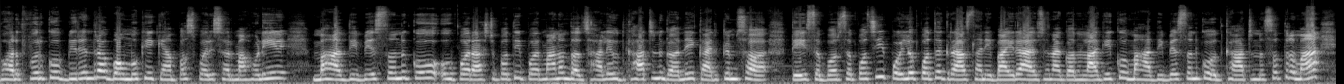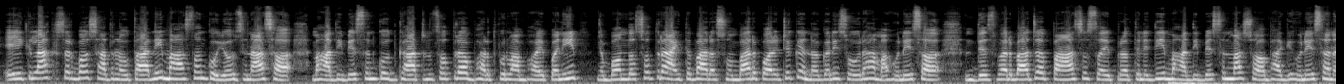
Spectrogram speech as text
भरतपुरको वीरेन्द्र बहुमुखी क्याम्पस परिसरमा हुने महाधिवेशनको उपराष्ट्रपति परमानन्द झाले उद्घाटन गर्ने कार्यक्रम छ। तेइस वर्षपछि पहिलो पटक राजधानी बाहिर आयोजना गर्न लागेको महाधिवेशनको उद्घाटन सत्रमा एक लाख सर्वसाधारण उतार्ने महासंघको योजना छ। महाधिवेशनको उद्घाटन सत्र भरतपुरमा भए पनि बन्द सत्र आइतबार सोमबार पर्यटकीय नगरी सौराहमा हुनेछ देशभरबाट पाँच सय प्रतिनिधि महाधिवेशनमा सहभागी हुनेछन्।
